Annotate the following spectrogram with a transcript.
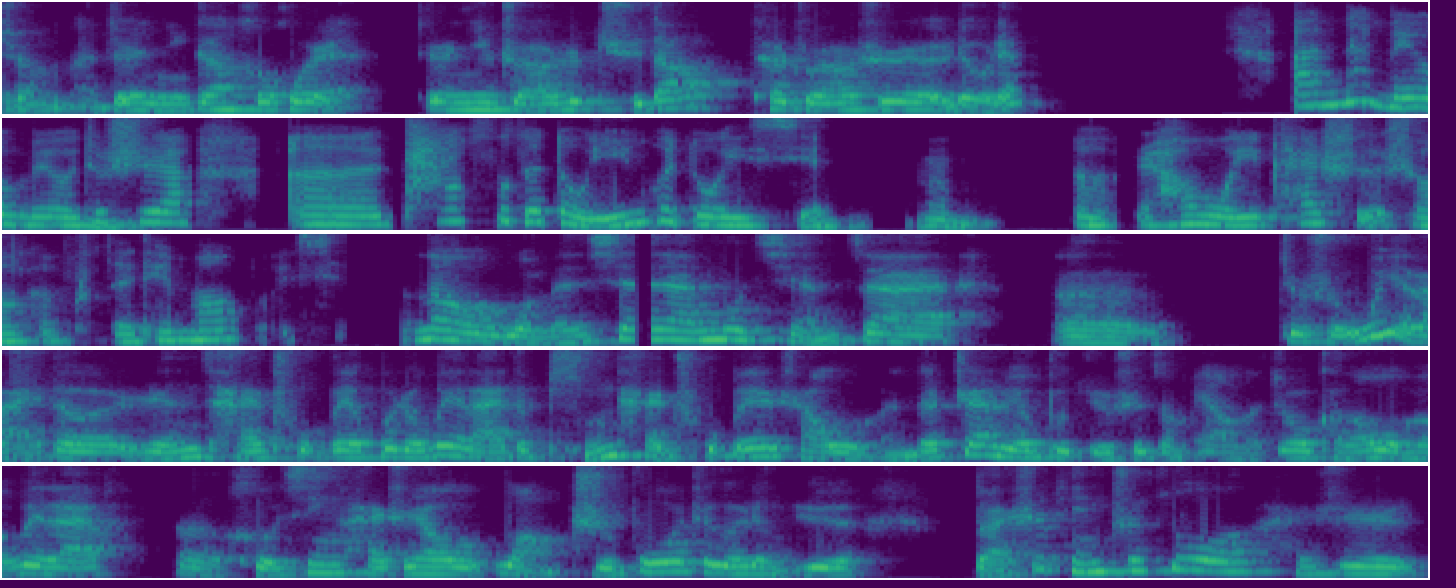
什么呢？就是你跟合伙人，就是你主要是渠道，他主要是流量。啊，那没有没有，就是呃，他负责抖音会多一些。嗯嗯，然后我一开始的时候可能负责天猫多一些。那我们现在目前在呃，就是未来的人才储备或者未来的平台储备上，我们的战略布局是怎么样的？就是可能我们未来呃，核心还是要往直播这个领域。短视频制作还是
